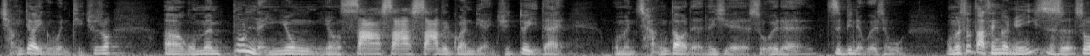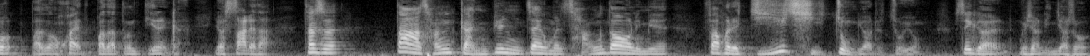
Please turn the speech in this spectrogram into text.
强调一个问题，就是说，啊，我们不能用用杀杀杀的观点去对待我们肠道的那些所谓的致病的微生物。我们说大肠杆菌一直是说把这种坏的，把它当敌人看，要杀掉它。但是大肠杆菌在我们肠道里面发挥了极其重要的作用。这个我想林教授。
